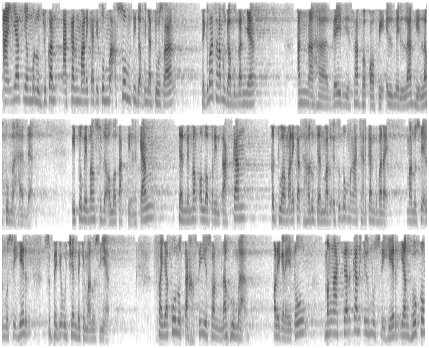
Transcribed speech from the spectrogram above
ayat yang menunjukkan akan malaikat itu maksum tidak punya dosa. Bagaimana cara menggabungkannya? Sabaqa fi. Itu memang sudah Allah takdirkan dan memang Allah perintahkan kedua malaikat Harut dan Marut itu untuk mengajarkan kepada manusia ilmu sihir sebagai ujian bagi manusia. Fayakunu takhsisan lahuma. Oleh karena itu, mengajarkan ilmu sihir yang hukum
